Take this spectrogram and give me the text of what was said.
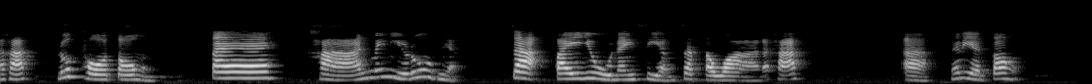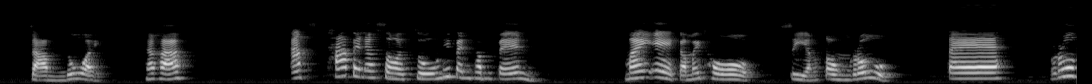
นะคะ รูปโทตรง แต่ขานไม่มีรูปเนี่ย จะไปอยู่ในเสียงจัตวานะคะ อ่านักเรียนต้องจำด้วยนะคะ ถ้าเป็นอักษรสูงที่เป็นคำเป็น ไม่เอกกับไม่โท เสียงตรงรูป แต่รูป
